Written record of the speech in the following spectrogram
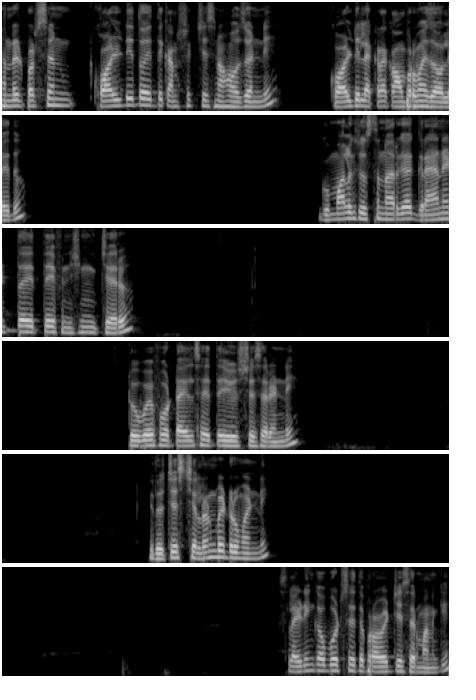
హండ్రెడ్ పర్సెంట్ క్వాలిటీతో అయితే కన్స్ట్రక్ట్ చేసిన హౌస్ అండి. క్వాలిటీలో ఎక్కడ కాంప్రమైజ్ అవ్వలేదు. గుమ్మాలకు చూస్తున్నారుగా గ్రానైట్తో అయితే ఫినిషింగ్ ఇచ్చారు. టూ బై ఫోర్ టైల్స్ అయితే యూజ్ చేశారండి. ఇది వచ్చేసి చిల్డ్రన్ బెడ్రూమ్ అండి. స్లైడింగ్ కబోర్డ్స్ అయితే ప్రొవైడ్ చేశారు మనకి.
